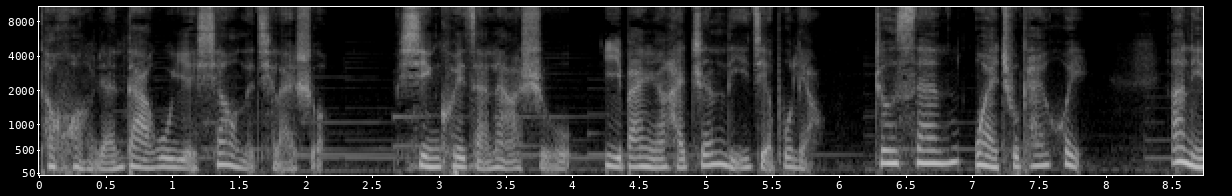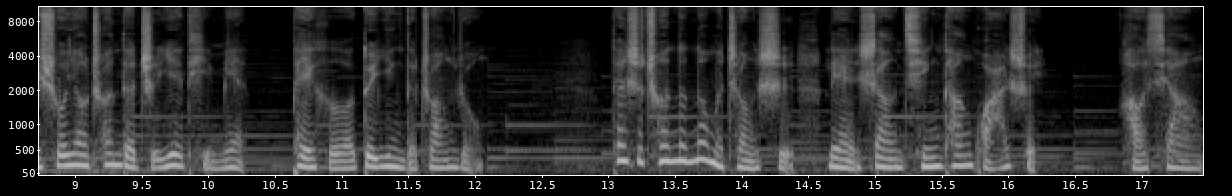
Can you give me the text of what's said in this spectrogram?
他恍然大悟，也笑了起来，说：“幸亏咱俩熟，一般人还真理解不了。”周三外出开会，按理说要穿的职业体面，配合对应的妆容，但是穿的那么正式，脸上清汤寡水。好像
